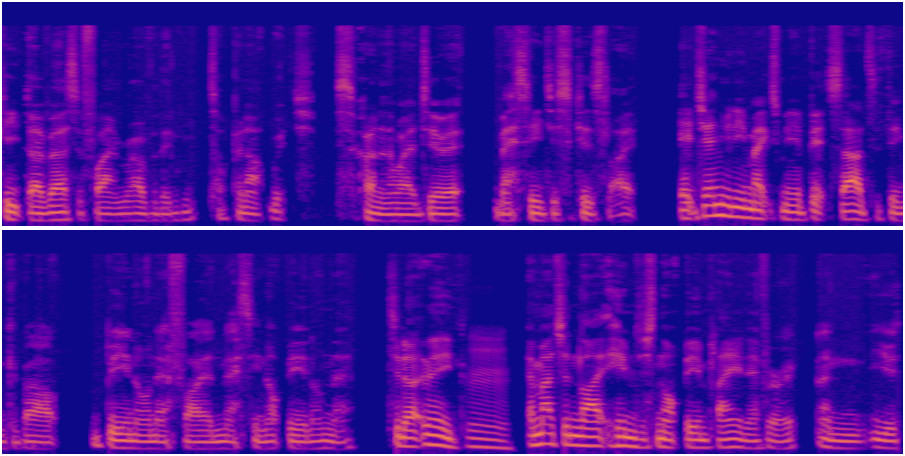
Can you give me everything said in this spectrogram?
keep diversifying rather than topping up, which is kind of the way I do it. Messi, just because like it genuinely makes me a bit sad to think about being on FI and Messi not being on there. Do you know what I mean? Mm. Imagine like him just not being playing ever and you're,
